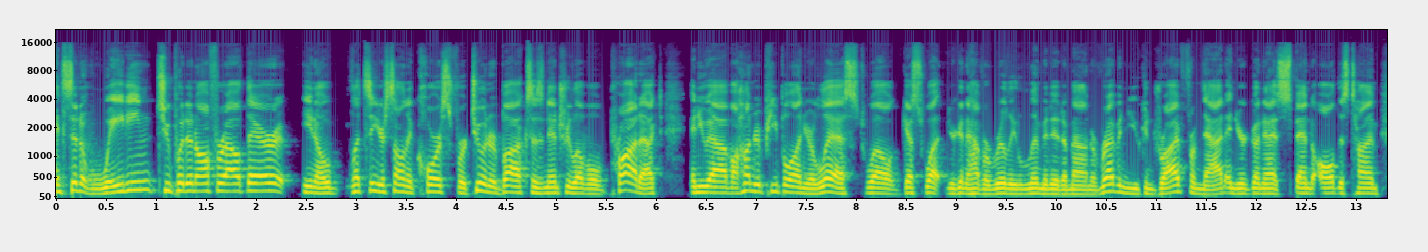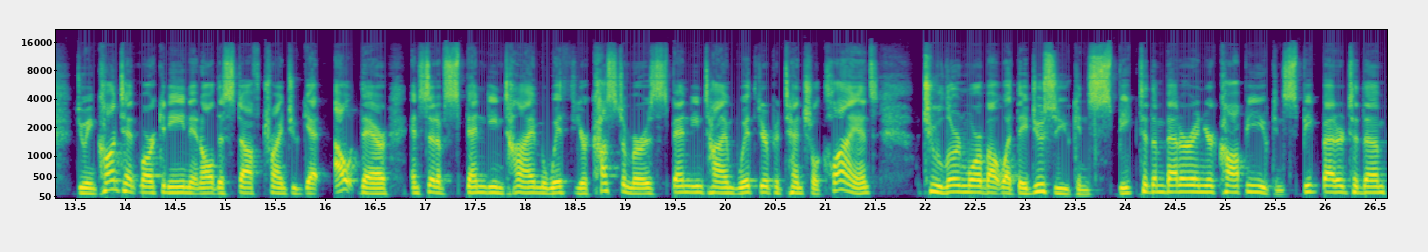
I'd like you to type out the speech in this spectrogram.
instead of waiting to put an offer out there, you know, let's say you're selling a course for 200 bucks as an entry level product and you have 100 people on your list, well, guess what? You're going to have a really limited amount of revenue you can drive from that and you're going to spend all this time doing content marketing and all this stuff trying to get out there instead of spending time with your customers, spending time with your potential clients to learn more about what they do so you can speak to them better in your copy. You can speak better to them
